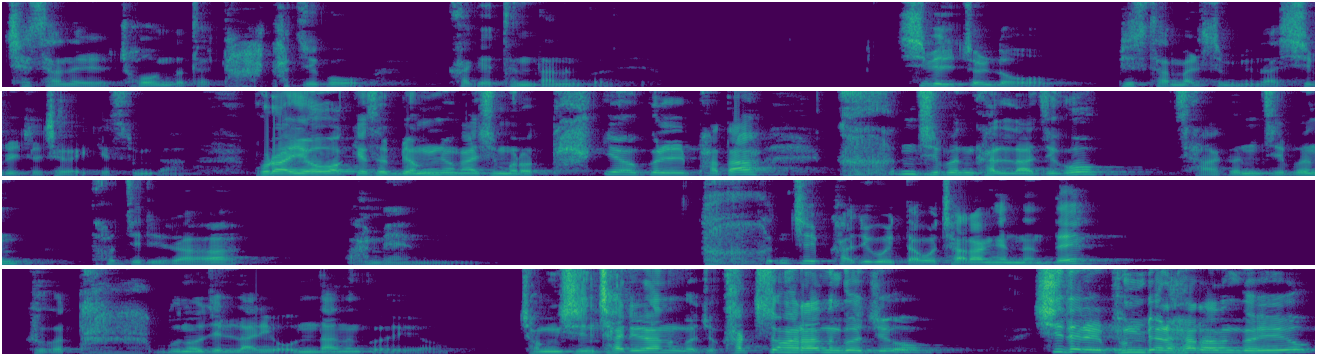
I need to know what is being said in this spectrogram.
재산을 좋은 것들 다 가지고 가게 된다는 거예요. 11절도 비슷한 말씀입니다. 11절 제가 읽겠습니다. 보라 여호와께서 명령하심으로 타격을 받아 큰 집은 갈라지고 작은 집은 터지리라. 아멘. 큰 집 가지고 있다고 자랑했는데 그거 다 무너질 날이 온다는 거예요. 정신 차리라는 거죠. 각성하라는 거죠. 시대를 분별하라는 거예요.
